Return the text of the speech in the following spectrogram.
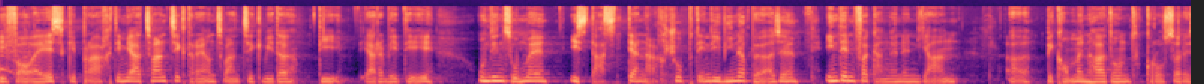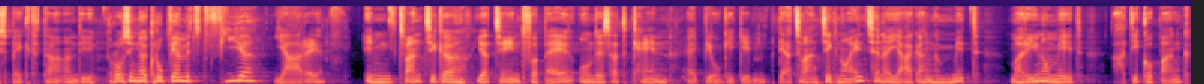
die VAS gebracht, im Jahr 2023 wieder die RWD und in Summe ist das der Nachschub, den die Wiener Börse in den vergangenen Jahren äh, bekommen hat. Und großer Respekt da an die Rosinger Group. Wir haben jetzt vier Jahre im 20er Jahrzehnt vorbei und es hat kein IPO gegeben. Der 2019er Jahrgang mit Marinomed, Artico Bank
